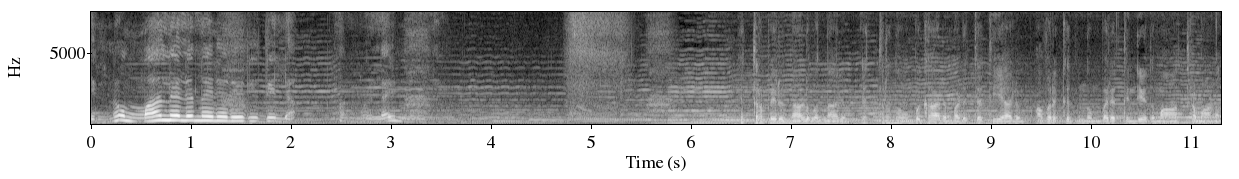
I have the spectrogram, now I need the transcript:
ഇന്നും ഉമ്മ നിലനിന്നതിനൊരു ഇതില്ല. ഒന്നുമില്ല ഇന്നുമില്ല. എത്ര പെരുന്നാൾ വന്നാലും എത്ര നോമ്പ് കാലം അടുത്തെത്തിയാലും അവർക്കത് നൊമ്പരത്തിന്റേത് മാത്രമാണ്.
